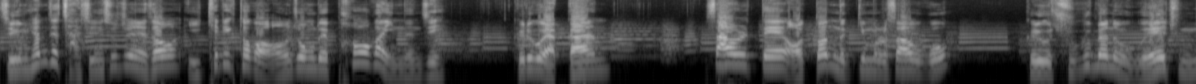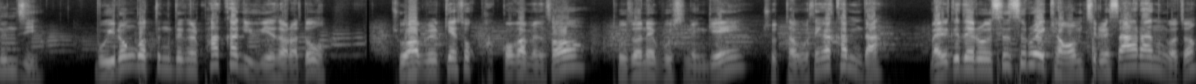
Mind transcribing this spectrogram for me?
지금 현재 자신 수준에서 이 캐릭터가 어느 정도의 파워가 있는지 그리고 약간 싸울 때 어떤 느낌으로 싸우고 그리고 죽으면 왜 죽는지 뭐 이런 것 등등을 파악하기 위해서라도 조합을 계속 바꿔가면서 도전해 보시는 게 좋다고 생각합니다. 말 그대로 스스로의 경험치를 쌓으라는 거죠.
